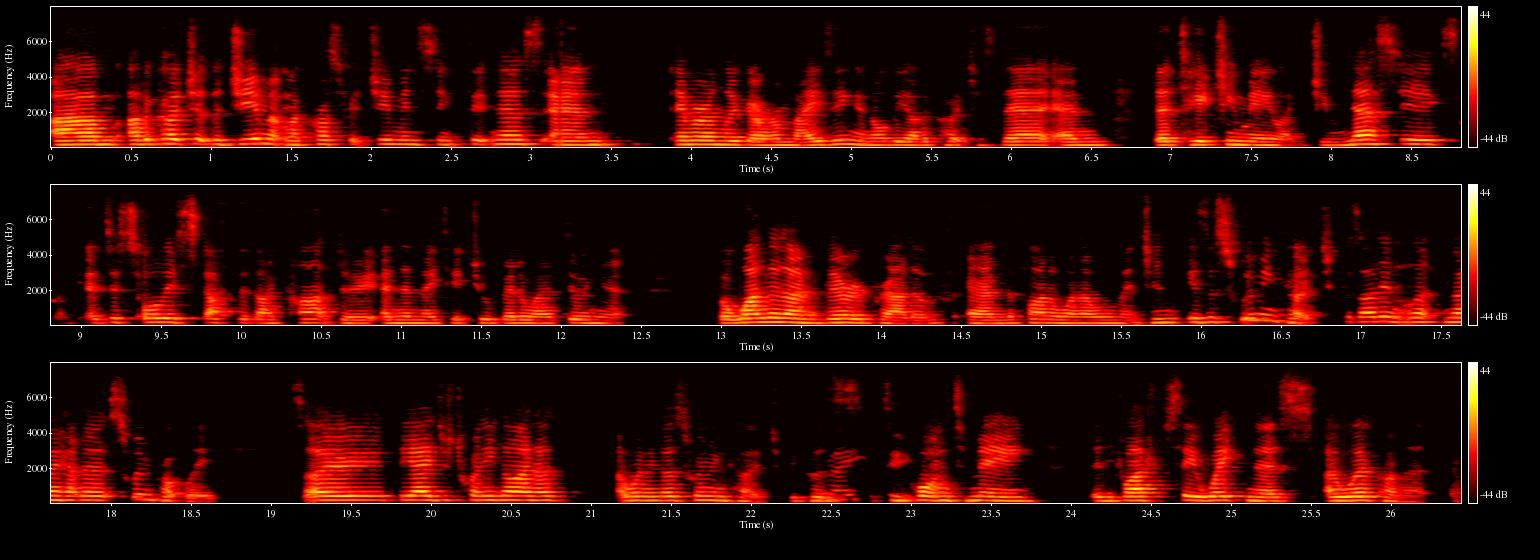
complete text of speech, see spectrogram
Um, I have a coach at the gym, at my CrossFit gym, Instinct Fitness, and Emma and Luke are amazing, and all the other coaches there, and they're teaching me like gymnastics, like just all this stuff that I can't do, and then they teach you a better way of doing it. But one that I'm very proud of, and the final one I will mention, is a swimming coach because I didn't know how to swim properly. So at the age of 29, I, I went and got a swimming coach because Amazing. it's important to me that if I see a weakness, I work on it. So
